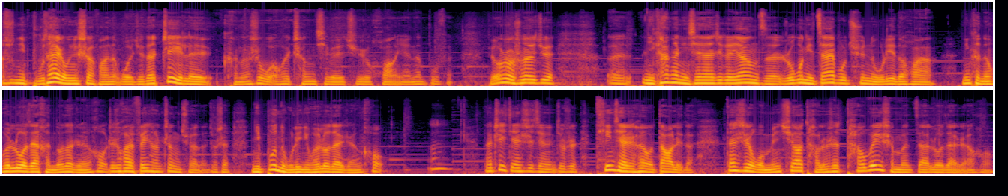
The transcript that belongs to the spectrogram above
是你不太容易设防的。我觉得这一类可能是我会称其为去谎言的部分。比如说我说一句，呃，你看看你现在这个样子，如果你再不去努力的话，你可能会落在很多的人后。这句话是非常正确的，就是你不努力，你会落在人后。嗯，那这件事情就是听起来是很有道理的，但是我们需要讨论是他为什么在落在人后。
